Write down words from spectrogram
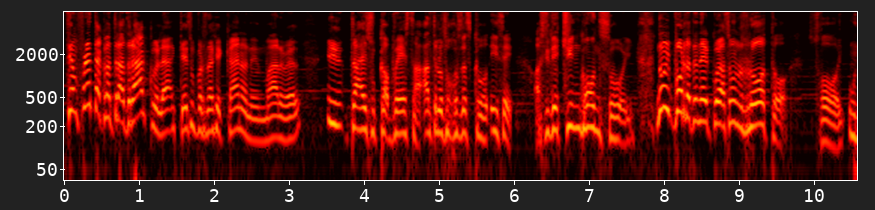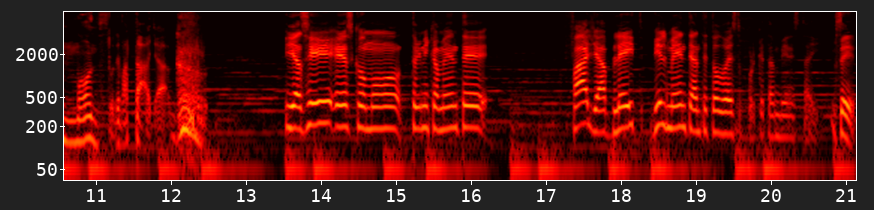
Se enfrenta contra Drácula, que es un personaje canon en Marvel, y trae su cabeza ante los ojos de Scott y dice, así de chingón soy. No me importa tener el corazón roto. Soy un monstruo de batalla. Grrr. Y así es como técnicamente falla Blade vilmente ante todo esto, porque también está ahí. Sí.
